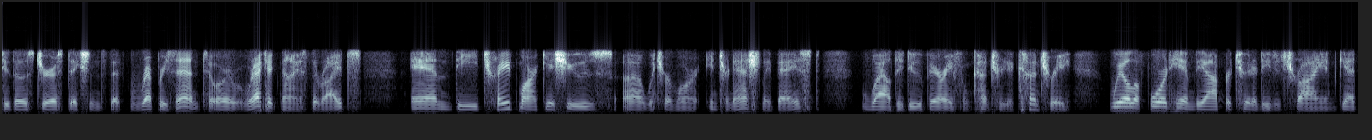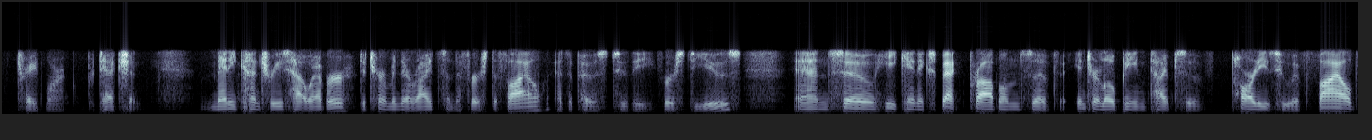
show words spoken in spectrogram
to those jurisdictions that represent or recognize the rights and the trademark issues, uh, which are more internationally based, while they do vary from country to country, will afford him the opportunity to try and get trademark protection. Many countries, however, determine their rights on the first to file as opposed to the first to use, and so he can expect problems of interloping types of parties who have filed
